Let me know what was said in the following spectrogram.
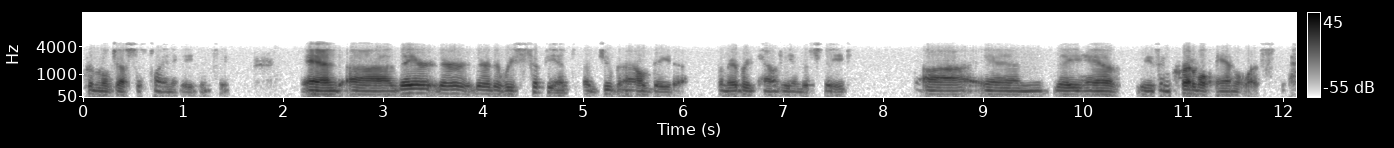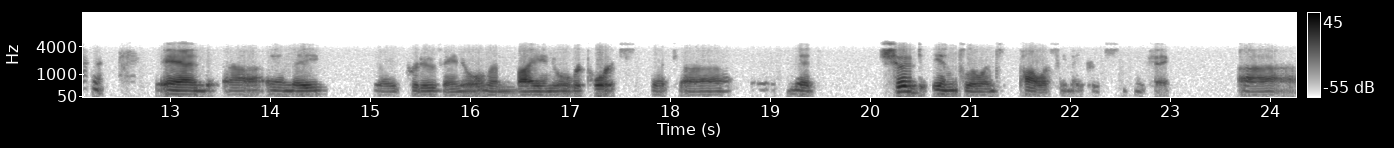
Criminal Justice Planning Agency, and uh, they're they're they're the recipient of juvenile data from every county in the state, uh, and they have these incredible analysts. and uh, and they they produce annual and biannual reports that uh, that should influence policymakers. Okay, uh,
